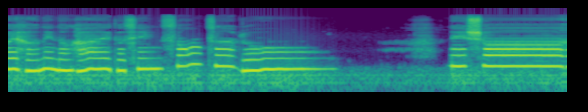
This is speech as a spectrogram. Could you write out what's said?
为何你能爱得轻松自如？你说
